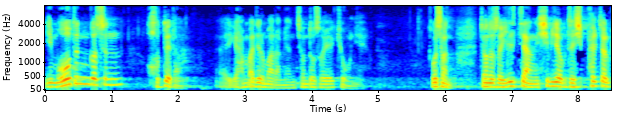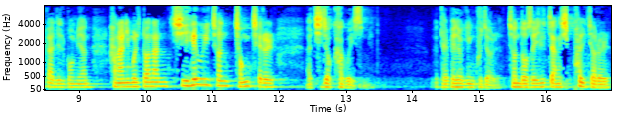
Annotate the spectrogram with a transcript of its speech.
이 모든 것은 헛되다. 이게 한마디로 말하면 전도서의 교훈이에요. 우선 전도서 1장 12절부터 18절까지를 보면 하나님을 떠난 지혜의 전 정체를 지적하고 있습니다. 대표적인 구절 전도서 1장 18절을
